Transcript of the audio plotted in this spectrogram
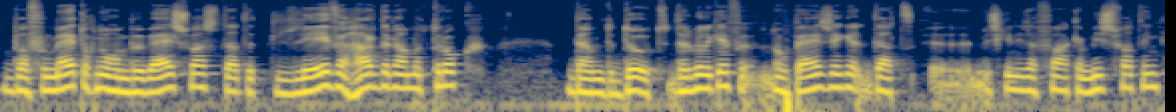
Wat voor mij toch nog een bewijs was dat het leven harder aan me trok dan de dood. Daar wil ik even nog bij zeggen dat, uh, misschien is dat vaak een misvatting,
